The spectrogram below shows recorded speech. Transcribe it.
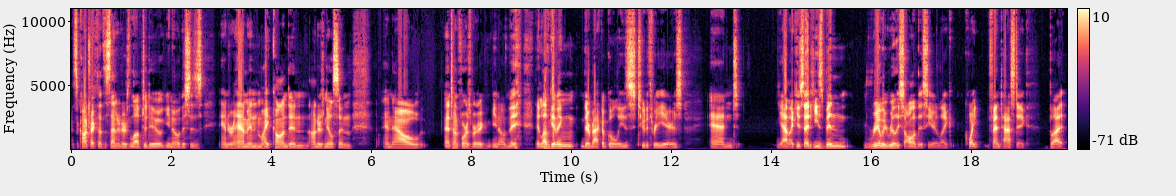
It's a contract that the Senators love to do. You know, this is Andrew Hammond, Mike Condon, Anders Nilsson, and now Anton Forsberg. You know, they they love giving their backup goalies two to three years, and yeah, like you said, he's been really, really solid this year, like quite fantastic. But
